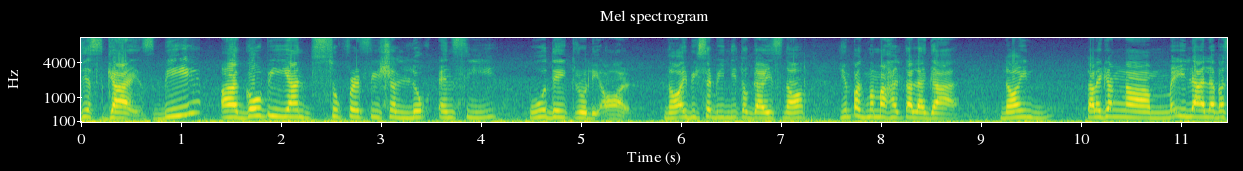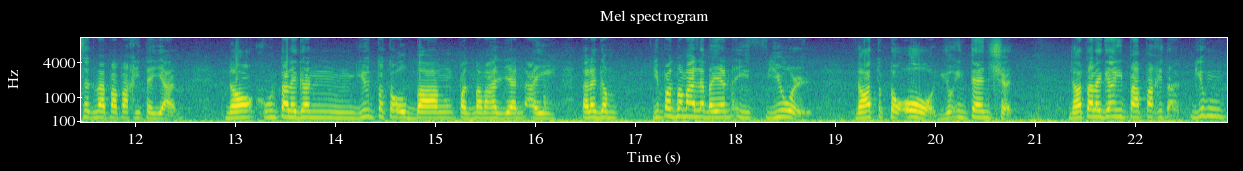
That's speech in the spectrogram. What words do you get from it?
disguise. B, uh, go beyond superficial look and see who they truly are. No, ibig sabihin dito guys, no, yung pagmamahal talaga, no, yung, talagang uh, mailalabas at mapapakita yan. No, kung talagang yung totoo bang pagmamahal yan ay talagang yung pagmamahal ba yan ay pure. No, totoo, yung intention. No, talagang ipapakita yung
